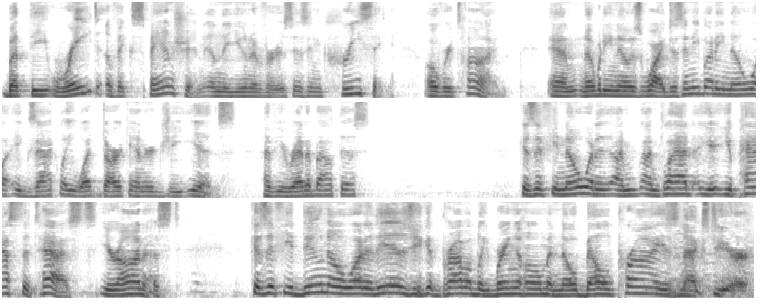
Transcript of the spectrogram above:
but the rate of expansion in the universe is increasing over time. And nobody knows why. Does anybody know what, exactly what dark energy is? Have you read about this? Because if you know what it, I'm, I'm glad you, you passed the tests, you're honest. Because if you do know what it is, you could probably bring home a Nobel Prize next year.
